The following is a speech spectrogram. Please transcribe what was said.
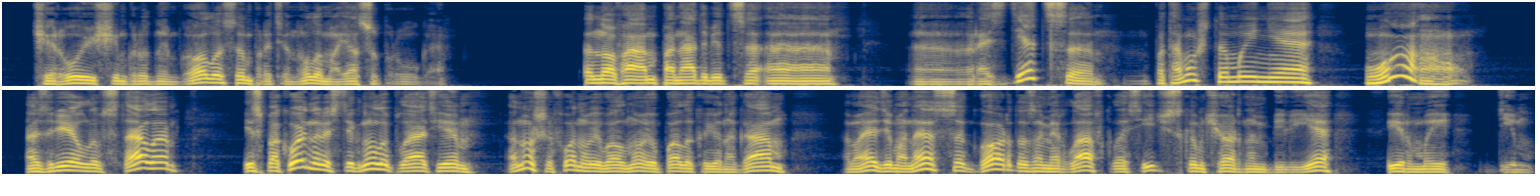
— чарующим грудным голосом протянула моя супруга. — Но вам понадобится э, э, раздеться, потому что мы не... Вау! Азриэлла встала и спокойно расстегнула платье. Оно шифоновой волной упало к ее ногам, а моя демонесса гордо замерла в классическом черном белье фирмы «Дим».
